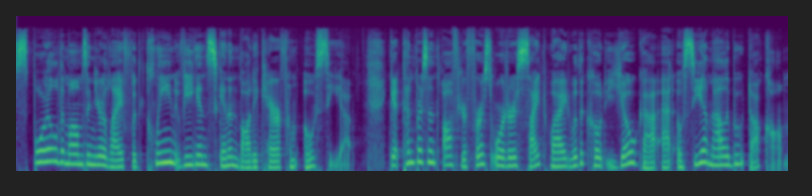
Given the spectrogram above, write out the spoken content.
Spoil the moms in your life with clean vegan skin and body care from Osea. Get 10% off your first order site wide with the code YOGA at OseaMalibu.com.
